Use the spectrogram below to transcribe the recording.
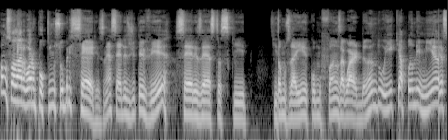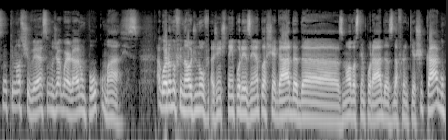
Vamos falar agora um pouquinho sobre séries, né? Séries de TV, séries estas que que estamos aí como fãs aguardando e que a pandemia fez com que nós tivéssemos de aguardar um pouco mais. Agora no final de novembro, a gente tem, por exemplo, a chegada das novas temporadas da franquia Chicago.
